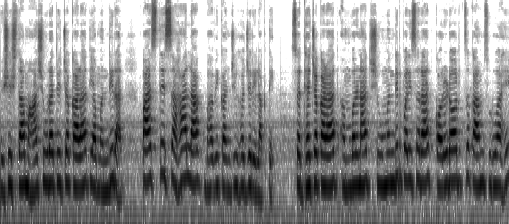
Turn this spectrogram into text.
विशेषतः महाशिवरात्रीच्या काळात या मंदिरात पाच ते सहा लाख भाविकांची हजेरी लागते. सध्याच्या काळात अंबरनाथ शिवमंदिर परिसरात कॉरिडॉरचं काम सुरू आहे.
